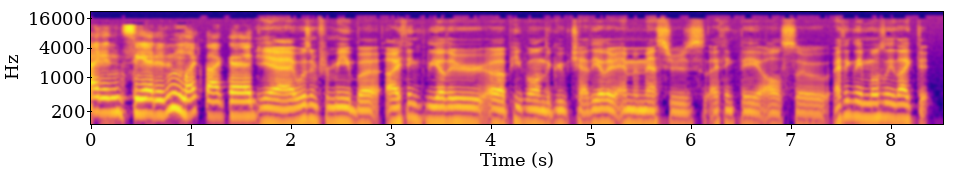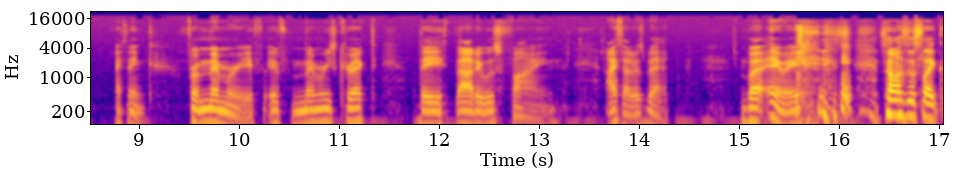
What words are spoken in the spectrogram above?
I didn't see it. It didn't look that good. Yeah, it wasn't for me, but I think the other uh, people on the group chat, the other MMSers, I think they also, I think they mostly liked it. I think from memory, if if memory's correct, they thought it was fine. I thought it was bad. But anyway, so I was just like,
